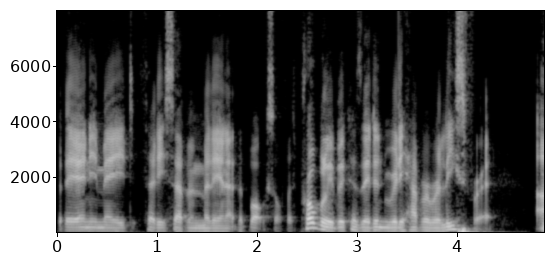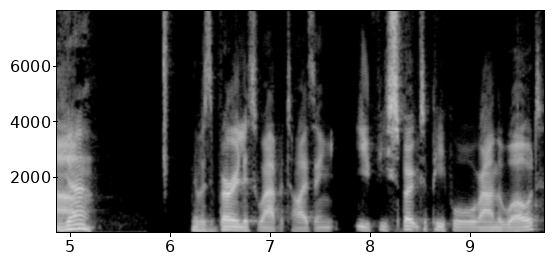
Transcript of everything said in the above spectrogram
but they only made thirty-seven million at the box office, probably because they didn't really have a release for it. Um, Yeah. there was very little advertising. If you spoke to people around the world,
